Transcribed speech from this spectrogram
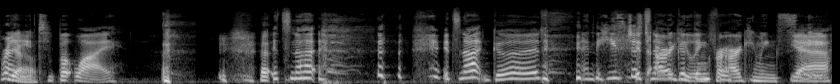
right? Yeah. But why? It's not. it's not good. And he's just It's not a good arguing thing for, for- arguing's sake. Yeah,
